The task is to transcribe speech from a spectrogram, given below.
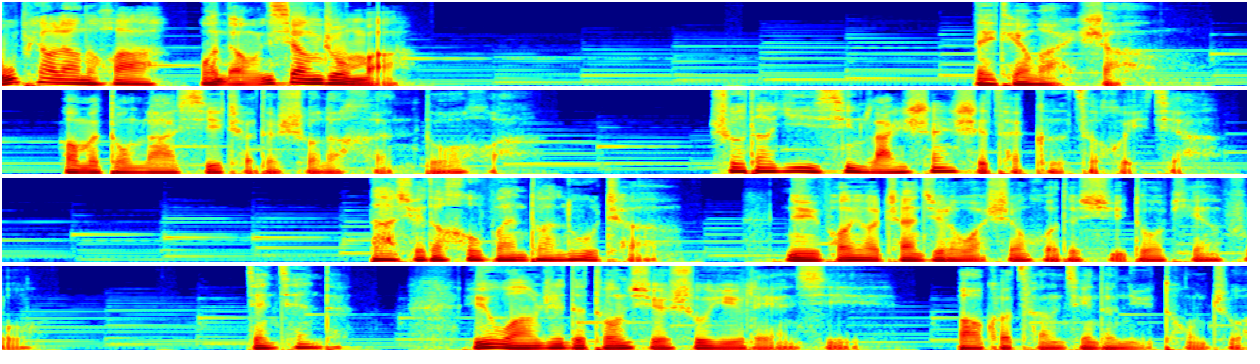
不漂亮的话，我能相中吗？”那天晚上，我们东拉西扯的说了很多话，说到意兴阑珊时才各自回家。大学的后半段路程，女朋友占据了我生活的许多篇幅。渐渐的，与往日的同学疏于联系。包括曾经的女同桌，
